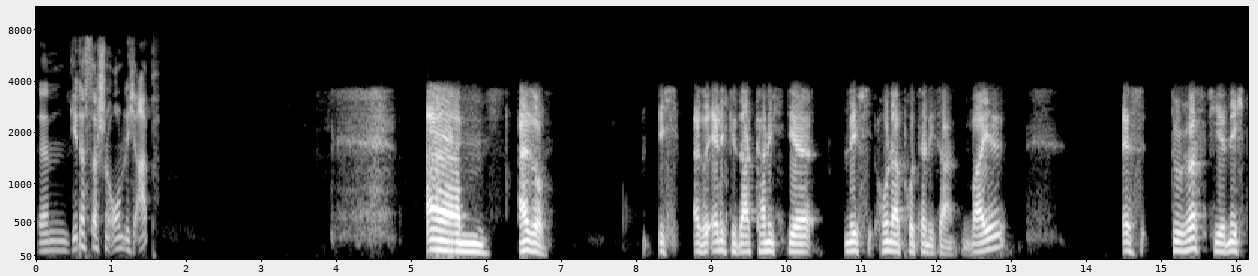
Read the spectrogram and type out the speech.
Ähm, geht das da schon ordentlich ab? Ähm, also, ich, also ehrlich gesagt kann ich dir nicht hundertprozentig sagen, weil es, du hörst hier nichts.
